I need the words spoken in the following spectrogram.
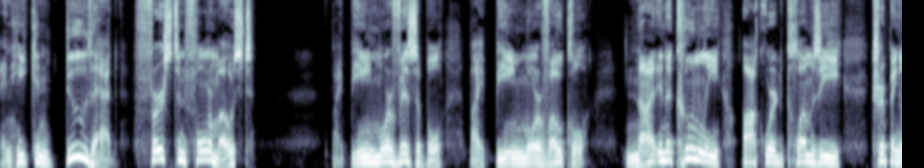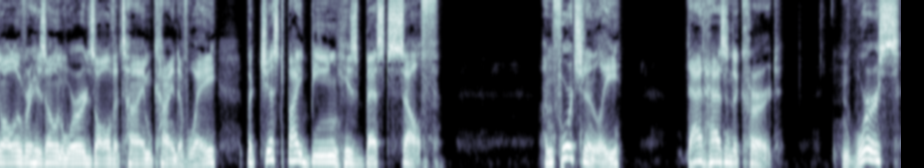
And he can do that first and foremost by being more visible, by being more vocal, not in a Coonelly, awkward, clumsy, tripping all over his own words all the time kind of way, but just by being his best self. Unfortunately, that hasn't occurred. And worse,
